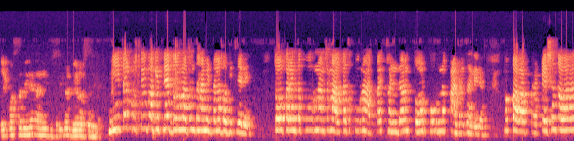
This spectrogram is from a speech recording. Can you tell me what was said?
एक वाजता दिले आणि दुसरीकडे दीड वाजता दिले मी तर मृत्यू बघितले दोन वाजून दहा मिनिटाला बघितलेले. तोपर्यंत पूर्ण आमच्या मालकाचं पूर्ण हातपाय थंड आणि तोंड पूर्ण पांढरं झालेलं. मग पेशंट कवा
